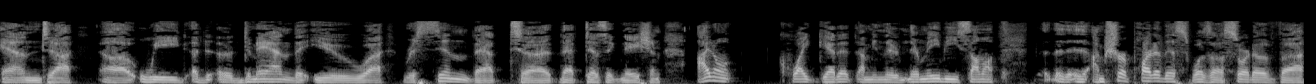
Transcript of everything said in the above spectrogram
and we demand that you rescind that that designation. I don't quite get it. I mean, there there may be some. Uh, I'm sure part of this was a sort of. Uh,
